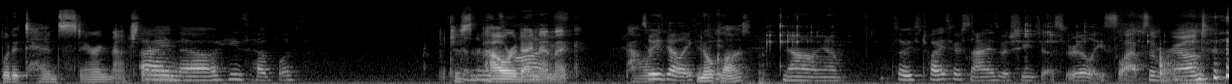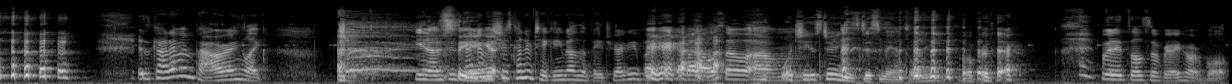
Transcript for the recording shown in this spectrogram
what a tense staring match there. I know he's helpless. just power dynamic power So he's got, like, no claws No, yeah. So he's twice her size, but she just really slaps him around. it's kind of empowering, like you know, she's kind of she's kind of taking down the patriarchy, but but also um, what she is doing is dismantling over there but it's also very horrible.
